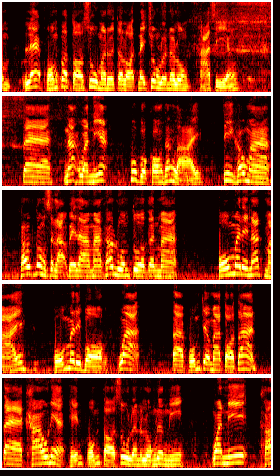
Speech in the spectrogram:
ม และผมก็ต่อสู้มาโดยตลอดในช่วงรณรงค์หาเสียง แต่ณวันนี้ผู้ปกครองทั้งหลายที่เขามาเขาต้องสละเวลามาเขารวมตัวกันมา ผมไม่ได้นัดหมาย ผมไม่ได้บอกว่า อ่าผมจะมาต่อต้าน แต่เขาเนี่ยเห็นผมต่อสู้รณรงค์เรื่องนี้ วันนี้เขา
